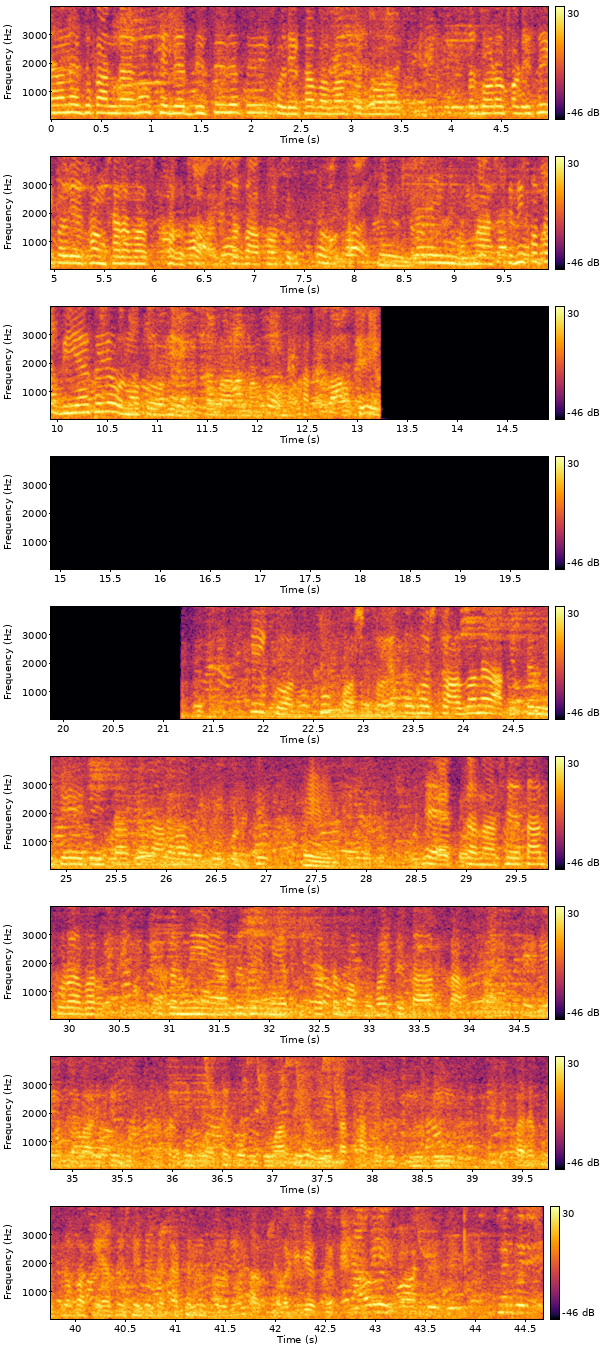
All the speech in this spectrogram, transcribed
এখন ওই দোকানটা এখন ছেলে দিছি যে তুই করে খা বাবা, তোর বড় তোর বড় করেছি করে সংসার আমার খরচ তোর বাপ অসুস্থ। এই মাস তিনি কত বিয়ে করে ওর মতো হয়ে গেছে না। কি করব? খুব কষ্ট, এত কষ্ট। আজানের থেকে উঠে তারপর রান্না করেছি। একটা না সে তারপরে আবার একটা মেয়ে আছে যে মেয়ে ছোট্ট একটা বাবু হয়েছে তার কাজ কাম থেকে বাড়িতে একটা গরু আছে গরু ধোয়াতে হবে তার খাতে দিতে হবে তার কুকুরা পাখি আছে সেটা দেখাশোনা করে তারপর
